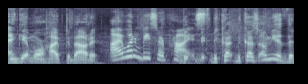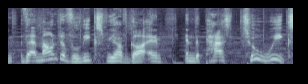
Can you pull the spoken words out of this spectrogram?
and get more hyped about it. I wouldn't be Be- surprised. be- because because Omnia, the the amount of leaks we have gotten in the past two weeks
